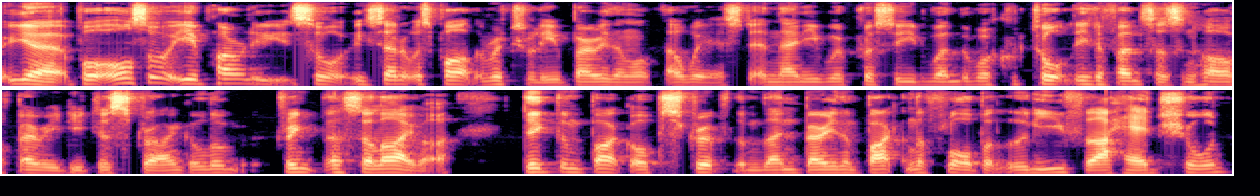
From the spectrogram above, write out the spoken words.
yeah, but also he apparently so he said it was part of the ritual. He bury them up their waist, and then he would proceed when they were totally defenseless and half buried. He'd just strangle them, drink their saliva, dig them back up, strip them, then bury them back on the floor, but leave their head shown.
